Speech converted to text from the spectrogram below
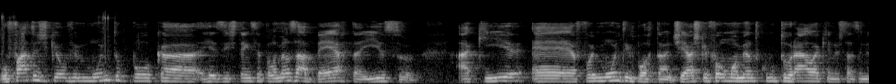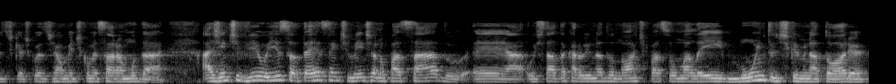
o fato de que houve muito pouca resistência, pelo menos aberta a isso, aqui é, foi muito importante. E acho que foi um momento cultural aqui nos Estados Unidos que as coisas realmente começaram a mudar. A gente viu isso até recentemente, ano passado, é, o estado da Carolina do Norte passou uma lei muito discriminatória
